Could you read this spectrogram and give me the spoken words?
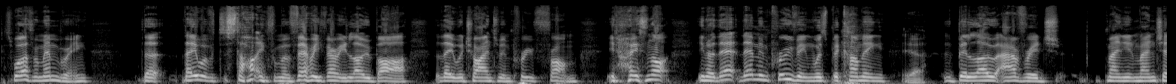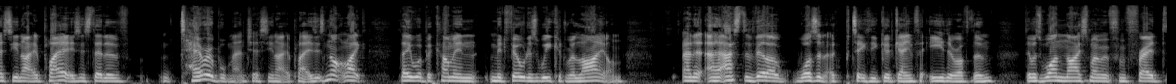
it's worth remembering that they were starting from a very, very low bar that they were trying to improve from. You know, it's not, you know, them improving was becoming yeah. below average Manchester United players instead of terrible Manchester United players. It's not like they were becoming midfielders we could rely on. And, Aston Villa wasn't a particularly good game for either of them. There was one nice moment from Fred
